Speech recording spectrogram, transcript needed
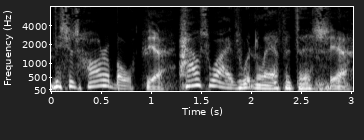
This is horrible. Yeah. Housewives wouldn't laugh at this. Yeah.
